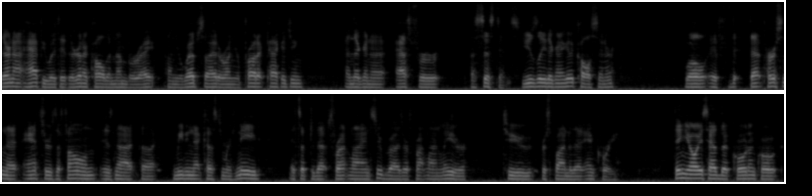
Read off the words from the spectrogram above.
they're not happy with it, they're going to call the number, right, on your website or on your product packaging, and they're going to ask for assistance. Usually they're going to get a call center. Well, if th that person that answers the phone is not uh, meeting that customer's need, it's up to that frontline supervisor, frontline leader to respond to that inquiry. Then you always have the quote unquote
